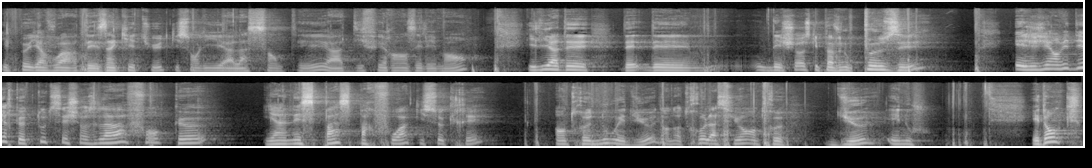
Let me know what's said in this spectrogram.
il peut y avoir des inquiétudes qui sont liées à la santé, à différents éléments. Il y a des, choses qui peuvent nous peser. Et j'ai envie de dire que toutes ces choses-là font qu'il y a un espace parfois qui se crée entre nous et Dieu, dans notre relation entre Dieu et nous. Et donc,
